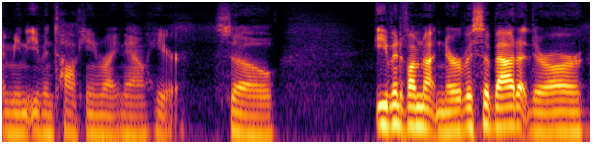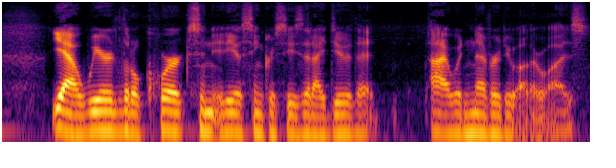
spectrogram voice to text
I mean, even talking right now here. So even if I'm not nervous about it, there are yeah weird little quirks and idiosyncrasies that I do that I would never do otherwise.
